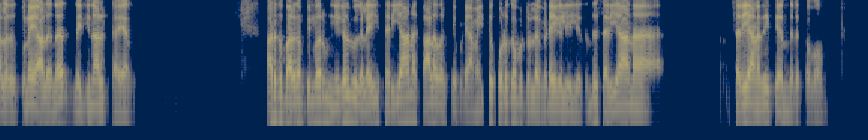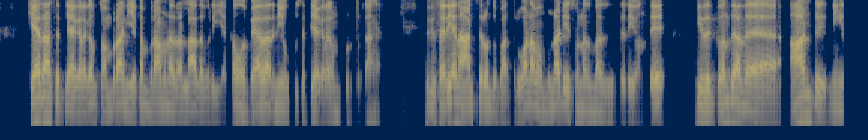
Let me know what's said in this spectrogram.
அல்லது துணை ஆளுநர் ரெஜினால் டயர் அடுத்து பாருங்க பின்வரும் நிகழ்வுகளை சரியான காலவரிசைப்படி அமைத்து கொடுக்கப்பட்டுள்ள விடைகளில் இருந்து சரியான சரியானதை தேர்ந்தெடுக்கவும். கேதா சத்தியாகிரகம் சம்ரான் இயக்கம் பிராமணர் அல்லாதவர் இயக்கம் வேதாரண்ய உப்பு சத்தியாகிரகம் கொடுத்துருக்காங்க. இதுக்கு சரியான ஆன்சர் வந்து பார்த்துருவோம் நம்ம முன்னாடியே சொன்னது மாதிரி வந்து இதுக்கு வந்து அந்த ஆண்டு நீங்க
